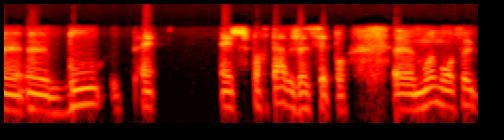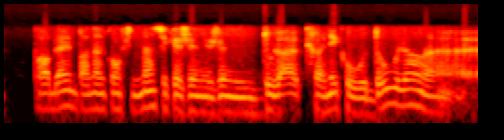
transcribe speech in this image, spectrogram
euh, un, bout insupportable? Je ne sais pas. Euh, moi, mon seul problème pendant le confinement, c'est que j'ai une, douleur chronique au dos là, euh,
